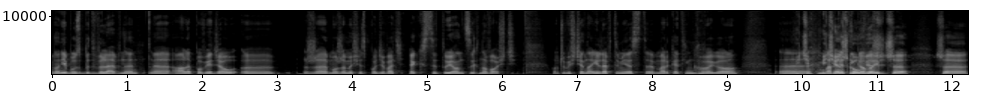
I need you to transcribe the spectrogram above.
no nie był zbyt wylewny, ale powiedział, że możemy się spodziewać ekscytujących nowości. Oczywiście na ile w tym jest marketingowego mi, mi ciężko uwierzyć, że, że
